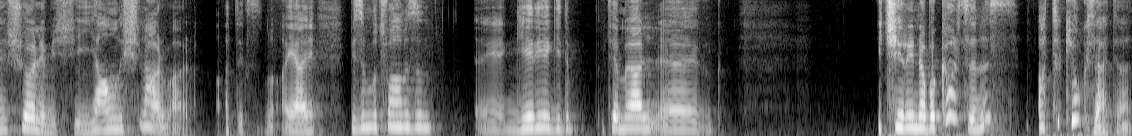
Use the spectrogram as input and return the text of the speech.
e, şöyle bir şey, yanlışlar var. Atıksız yani bizim mutfağımızın e, geriye gidip temel içeriğine bakarsanız atık yok zaten.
